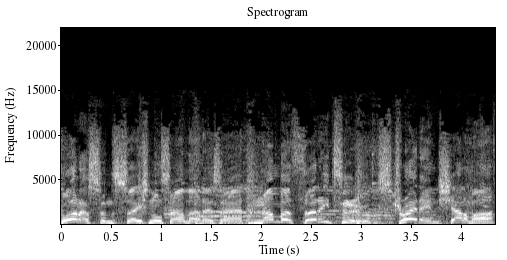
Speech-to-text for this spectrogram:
What a sensational sound that is at number 32. Straight in, Shalamar,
